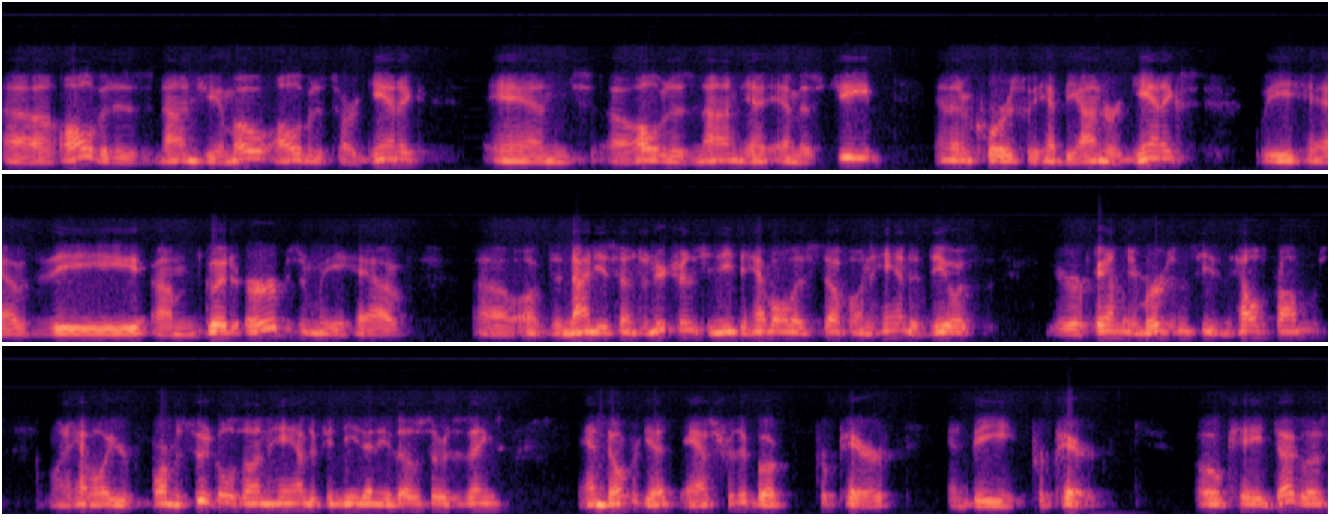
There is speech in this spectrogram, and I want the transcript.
Uh, all of it is non-GMO. All of it is organic. And uh, all of it is non-MSG. And then, of course, we have Beyond Organics. We have the um, good herbs, and we have uh, of the 90 essential nutrients. You need to have all that stuff on hand to deal with your family emergencies and health problems. You want to have all your pharmaceuticals on hand if you need any of those sorts of things. And don't forget, ask for the book, Prepare and Be Prepared. Okay, Douglas,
